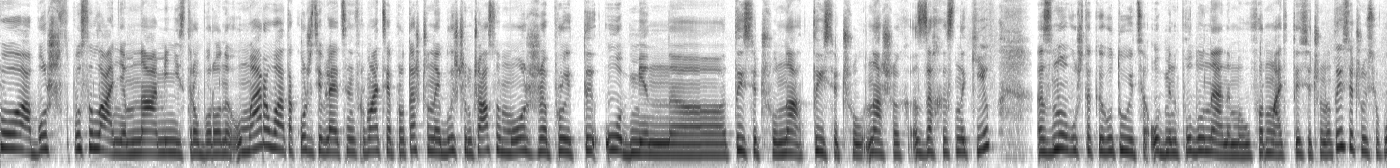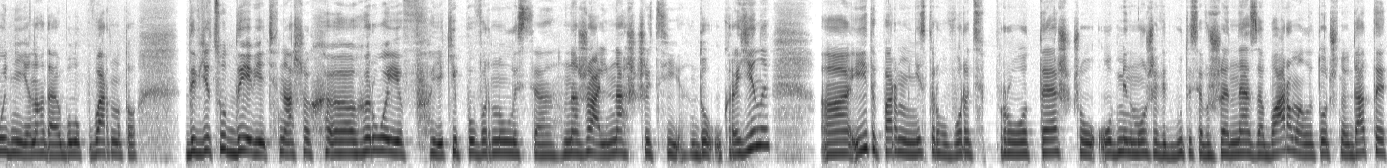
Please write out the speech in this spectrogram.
або ж з посиланням на міністра оборони Умерова також з'являється інформація про те, що найближчим часом може пройти обмін е, тисячу на тисячу наших захисників. Знову ж таки готується обмін полоненими у форматі тисячу на тисячу. Сьогодні я нагадаю, було повернуто 909 наших е, героїв, які повернулися, на жаль, на щиті до України. І тепер міністр говорить про те, що обмін може відбутися вже незабаром, але точної дати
